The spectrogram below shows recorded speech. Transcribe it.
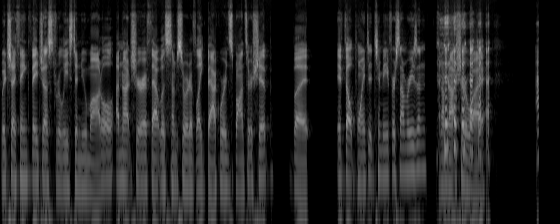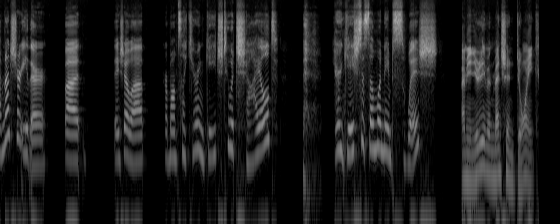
which I think they just released a new model. I'm not sure if that was some sort of like backward sponsorship, but it felt pointed to me for some reason, and I'm not sure why. I'm not sure either, but they show up. Her mom's like, You're engaged to a child? You're engaged to someone named Swish? I mean, you didn't even mention Doink.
